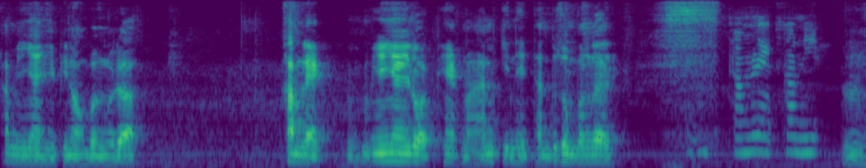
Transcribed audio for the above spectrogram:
คำใหญ่ๆให้พี่น้องเบิ่งเลยเด้อ คำแรกใหญ่ๆโลดแหกหมานกินให้ท่านผู้ชมเบิ่งเลยคำแรกเท่านี้ อืม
